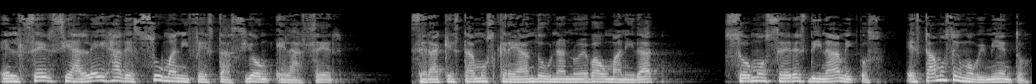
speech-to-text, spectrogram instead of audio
el ser se aleja de su manifestación, el hacer? ¿Será que estamos creando una nueva humanidad? Somos seres dinámicos, estamos en movimiento,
